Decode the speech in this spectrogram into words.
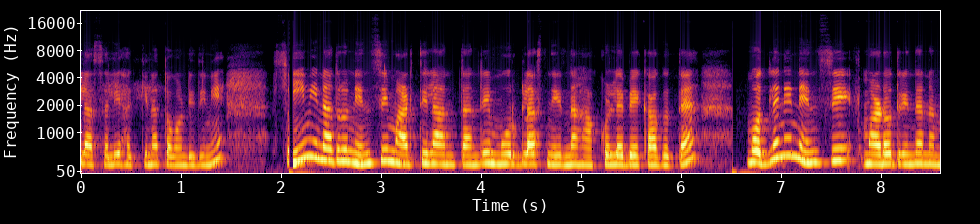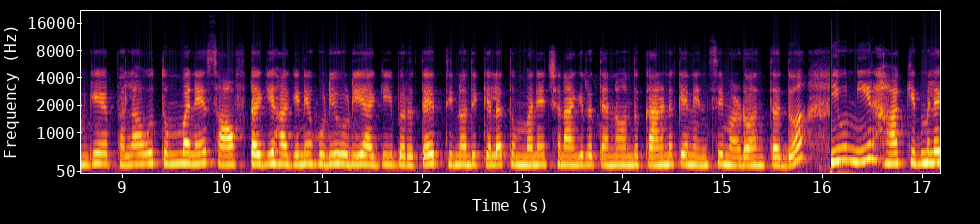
ಗ್ಲಾಸಲ್ಲಿ ಅಕ್ಕಿನ ತೊಗೊಂಡಿದ್ದೀನಿ. ಸೊ ನೀವೇನಾದರೂ ನೆನೆಸಿ ಮಾಡ್ತಿಲ್ಲ ಅಂತಂದರೆ ಮೂರು ಗ್ಲಾಸ್ ನೀರನ್ನ ಹಾಕ್ಕೊಳ್ಳೇಬೇಕಾಗುತ್ತೆ. ಮೊದಲೇ ನೆನೆಸಿ ಮಾಡೋದ್ರಿಂದ ನಮಗೆ ಪಲಾವು ತುಂಬಾ ಸಾಫ್ಟಾಗಿ ಹಾಗೆಯೇ ಹುಡಿ ಹುಡಿಯಾಗಿ ಬರುತ್ತೆ. ತಿನ್ನೋದಕ್ಕೆಲ್ಲ ತುಂಬಾ ಚೆನ್ನಾಗಿರುತ್ತೆ ಅನ್ನೋ ಒಂದು ಕಾರಣಕ್ಕೆ ನೆನೆಸಿ ಮಾಡುವಂಥದ್ದು ನೀವು ನೀರು ಹಾಕಿದ್ಮೇಲೆ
